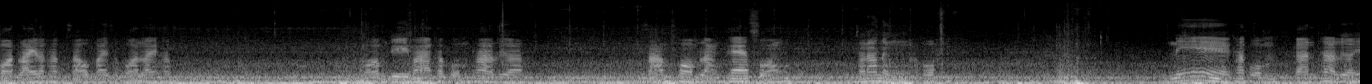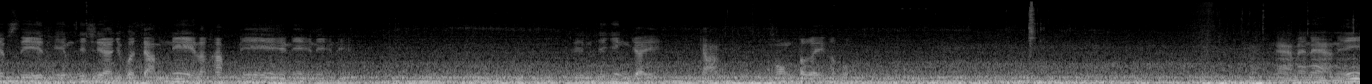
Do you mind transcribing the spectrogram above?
ปอร์ตไลท์แล้วครับ เสาไฟสปอร์ตไลท์ครับพร้อมดีมากครับผมท่าเรือสามฟอร์มหลังแพ้สอง ชนะหนึ่งครับผมนี่ครับผมการท่าเรือ FC ทีมที่เชียร์อยู่ประจำนี่แหละครับ นี่นี่นี่นี่ทีมที่ยิ่งใหญ่จากคลองเตยครับผมแน่ไม่แน่นี่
